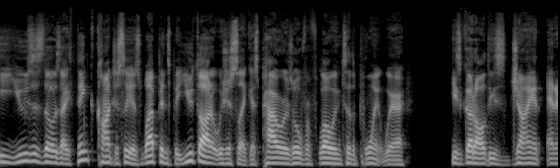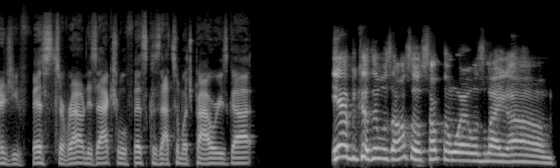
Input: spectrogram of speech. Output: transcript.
he uses those, I think, consciously as weapons, but you thought it was just like his power is overflowing to the point where he's got all these giant energy fists around his actual fists because that's how much power he's got. Yeah, because it was also something where it was like, um,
